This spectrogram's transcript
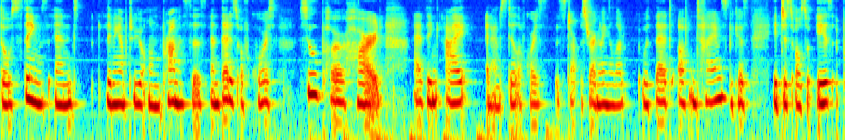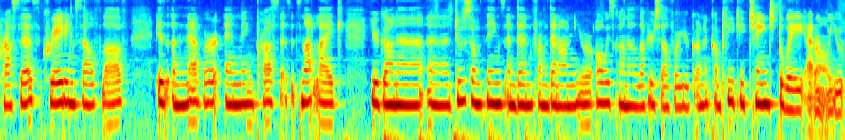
those things and living up to your own promises. And that is of course super hard. I think i and i'm still of course struggling a lot with that oftentimes because it just also is a process. Creating self love is a never ending process. It's not like you're gonna uh, do some things and then from then on you're always gonna love yourself or you're gonna completely change the way I don't know you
